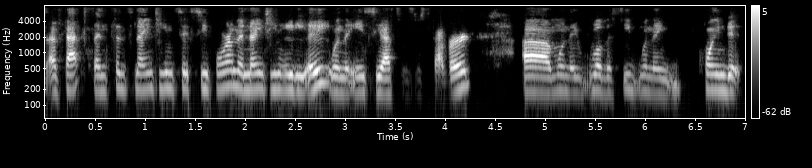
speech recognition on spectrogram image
effects, and since 1964 and then 1988 when the ECS was discovered, um, when they well the C when they coined it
